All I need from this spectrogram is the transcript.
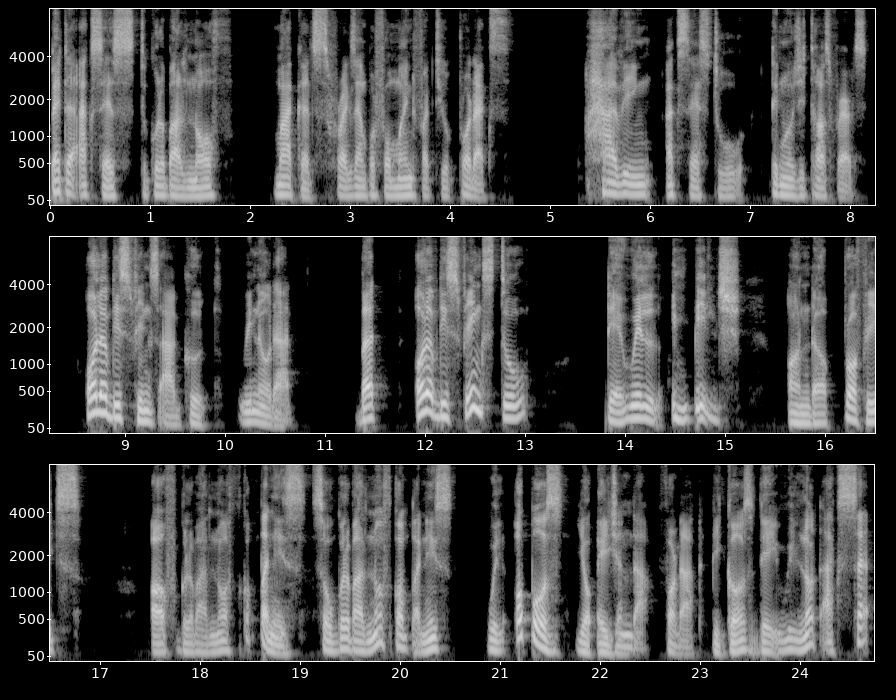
better access to global north markets, for example, for manufactured products, having access to technology transfers. All of these things are good. We know that. But all of these things too, they will impinge on the profits of global north companies. So global north companies will oppose your agenda for that because they will not accept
